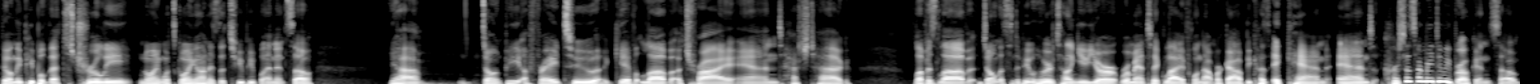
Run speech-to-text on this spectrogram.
the only people that's truly knowing what's going on is the two people in it. So, yeah, don't be afraid to give love a try and hashtag love is love. Don't listen to people who are telling you your romantic life will not work out because it can. And curses are made to be broken. So,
